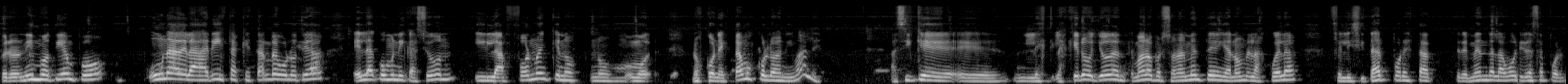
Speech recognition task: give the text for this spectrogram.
pero al mismo tiempo, una de las aristas que están revoloteadas es la comunicación y la forma en que nos, nos, nos conectamos con los animales. Así que eh, les, las quiero yo de antemano personalmente y a nombre de la escuela felicitar por esta tremenda labor y gracias por,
